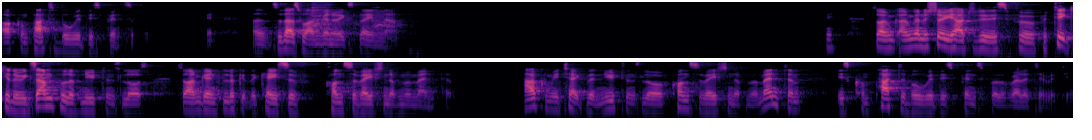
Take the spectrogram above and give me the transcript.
are compatible with this principle? Okay. And so that's what I'm going to explain now. Okay. So I'm, I'm going to show you how to do this for a particular example of Newton's laws. So I'm going to look at the case of conservation of momentum. How can we check that Newton's law of conservation of momentum is compatible with this principle of relativity?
